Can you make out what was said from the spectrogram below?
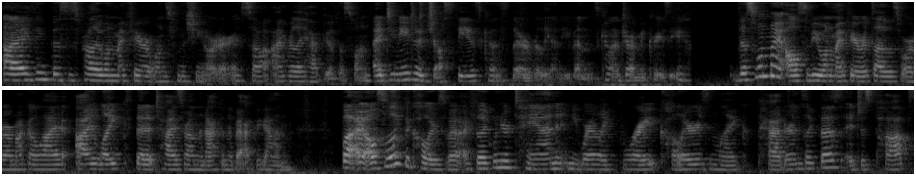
I think this is probably one of my favorite ones from the Shein order. So I'm really happy with this one. I do need to adjust these because they're really uneven. It's kind of driving me crazy. This one might also be one of my favorites out of this order, I'm not gonna lie. I like that it ties around the neck and the back again. But I also like the colors of it. I feel like when you're tan and you wear like bright colors and like patterns like this, it just pops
